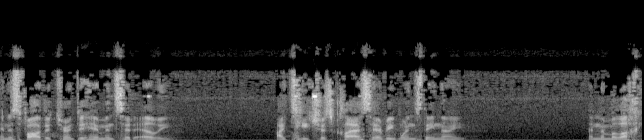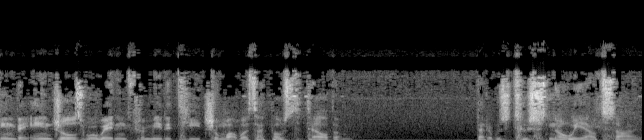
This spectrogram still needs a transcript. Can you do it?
And his father turned to him and said, Eli, I teach this class every Wednesday night. And the malachim, the angels, were waiting for me to teach. And what was I supposed to tell them? That it was too snowy outside?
